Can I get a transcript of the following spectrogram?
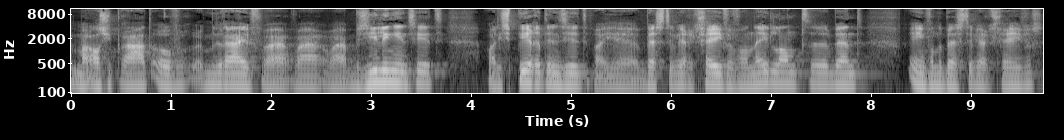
Maar als je praat over een bedrijf waar, waar, waar bezieling in zit, waar die spirit in zit, waar je beste werkgever van Nederland bent, een van de beste werkgevers,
